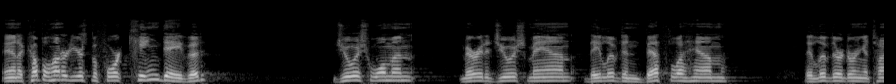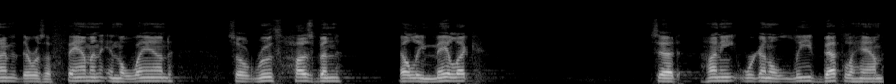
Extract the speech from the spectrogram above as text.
and a couple hundred years before King David. Jewish woman married a Jewish man. They lived in Bethlehem. They lived there during a time that there was a famine in the land. So Ruth's husband, Elimelech, said, honey, we're going to leave Bethlehem.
